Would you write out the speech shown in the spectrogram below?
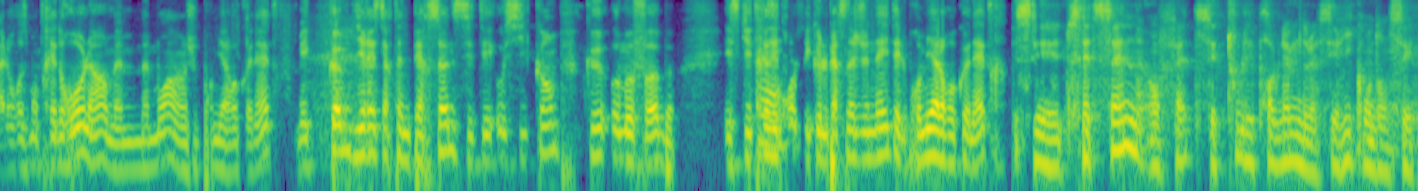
malheureusement très drôle, hein, même, moi, hein, je suis le à le reconnaître. Mais comme diraient certaines personnes, c'était aussi camp que homophobe. Et ce qui est très ouais. étrange, c'est que le personnage de Nate est le premier à le reconnaître. C'est cette scène, en fait, c'est tous les problèmes de la série condensés.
